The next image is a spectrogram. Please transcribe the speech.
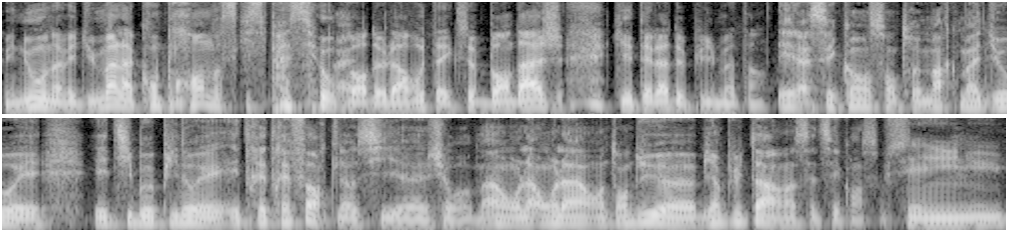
Mais nous, on avait du mal à comprendre ce qui se passait au bord de la route avec ce bandage qui était là depuis le matin. Et la séquence entre Marc Madio et, et Thibaut Pinot est, est très très forte là aussi, euh, Jérôme. hein. on l'a on l'a entendu euh, bien plus tard hein, cette séquence. C'est une-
